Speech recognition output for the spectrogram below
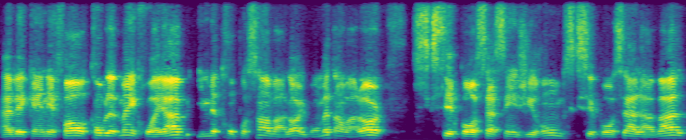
avec un effort complètement incroyable. Ils ne mettront pas ça en valeur. Ils vont mettre en valeur ce qui s'est passé à Saint-Jérôme, ce qui s'est passé à Laval,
